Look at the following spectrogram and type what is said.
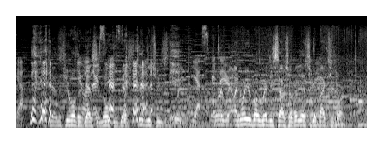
yeah. And a few other Few guests, others. local guests, dignitaries as well. yes, we All right, do. I know you're about ready to start, so I'm going to let you get back to your work.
